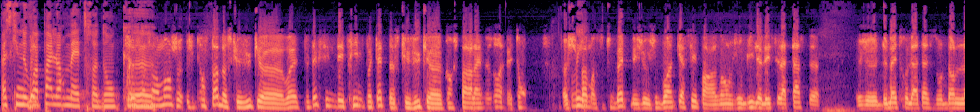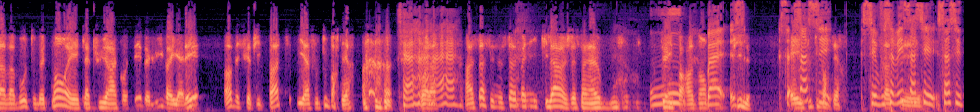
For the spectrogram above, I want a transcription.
parce qu'ils ne Mais- voient pas leur maître. Donc, Très euh, je, je pense pas parce que vu que, ouais, peut-être que c'est une déprime, peut-être parce que vu que quand je pars à la maison, admettons, euh, je sais Oui. pas, moi c'est tout bête, mais je, je bois un café par exemple, j'oublie de laisser la tasse, euh, je- de mettre la tasse dans, le lavabo tout bêtement et avec la cuillère à côté, ben lui il va y aller, hop, avec sa petite patte, il a foutu tout par terre. Voilà. Ah ça c'est une seule manie qu'il a, je laisse un bouchon de bouteille par exemple, bah, pile, ça, ça, c'est, vous Ça, savez, ça c'est- ça c'est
